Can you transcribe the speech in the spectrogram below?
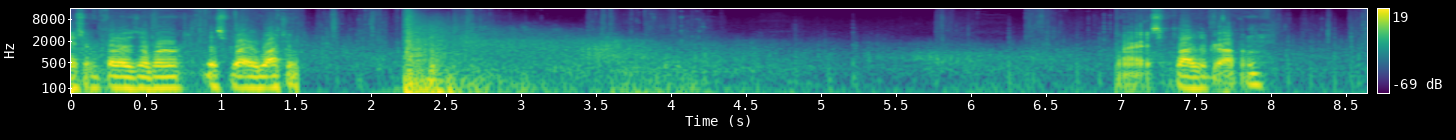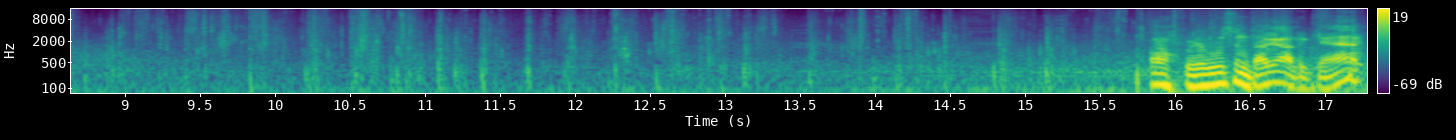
Need some fellas over this way watching. Alright, supplies are dropping. Oh, we're losing dugout again.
